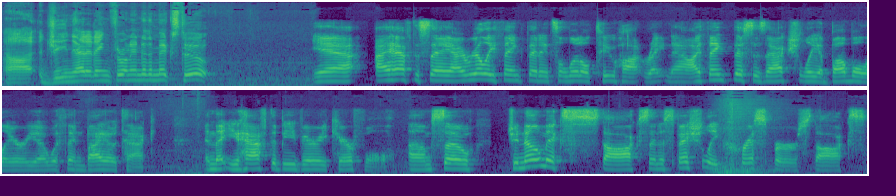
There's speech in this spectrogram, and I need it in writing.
uh, gene editing thrown into the mix too. Yeah, I have to say, I really think that it's a little too hot right now. I think this is actually a bubble area within biotech and that you have to be very careful. Um, so, genomics stocks, and especially CRISPR stocks,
